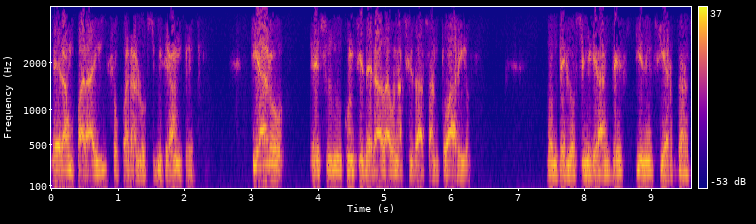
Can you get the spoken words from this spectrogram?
era un paraíso para los inmigrantes. Seattle es considerada una ciudad santuario, donde los inmigrantes tienen ciertas,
